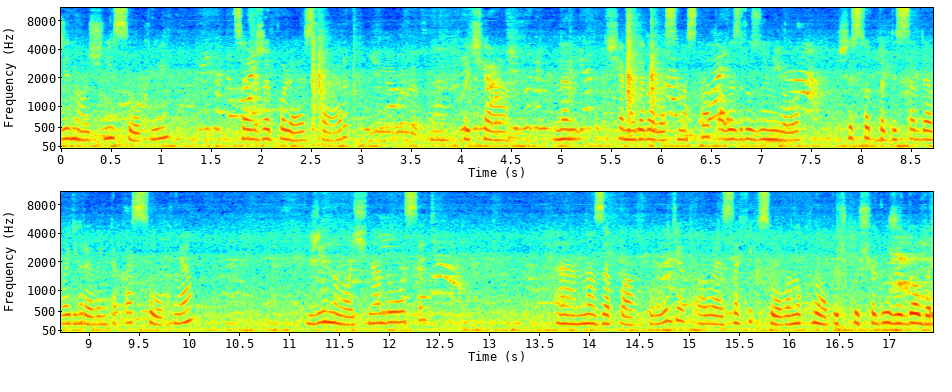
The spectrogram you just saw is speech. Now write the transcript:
Жіночні сукні. Це вже поліестер. Е, Хоча не, ще не дивилася на склад, але зрозуміло. 659 гривень така сукня. Жіночна досить. Е, На запах одяг, але зафіксовану кнопочку, що дуже добре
